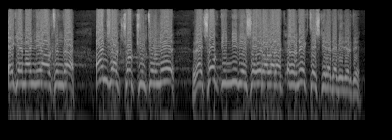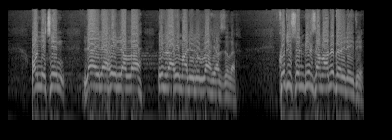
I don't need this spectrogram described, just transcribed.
egemenliği altında ancak çok kültürlü ve çok dinli bir şehir olarak örnek teşkil edebilirdi. Onun için La ilahe illallah İbrahim Halilullah yazdılar. Kudüs'ün bir zamanı böyleydi.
